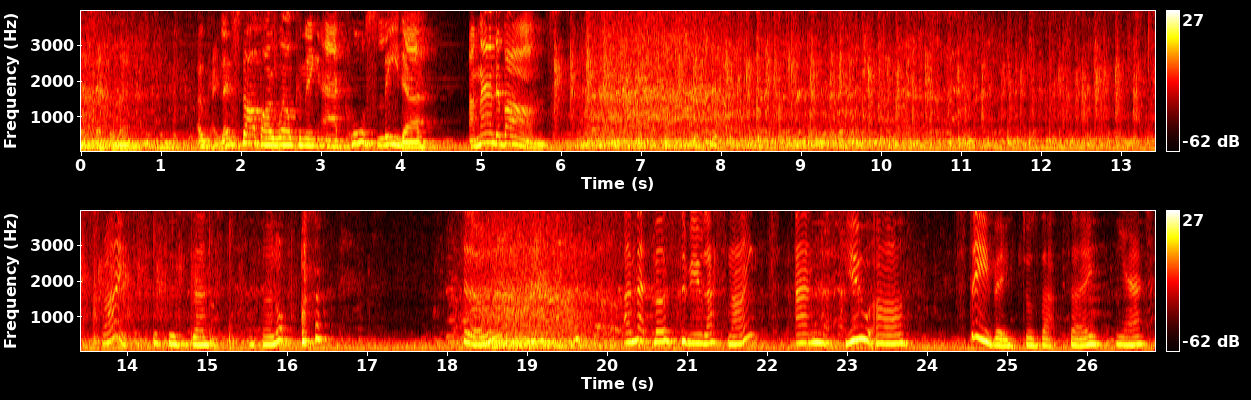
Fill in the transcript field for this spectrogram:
let's settle down. Okay, let's start by welcoming our course leader, Amanda Barnes. right, this is uh, a turn up. Hello. I met most of you last night, and you are Stevie, does that say? Yes.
